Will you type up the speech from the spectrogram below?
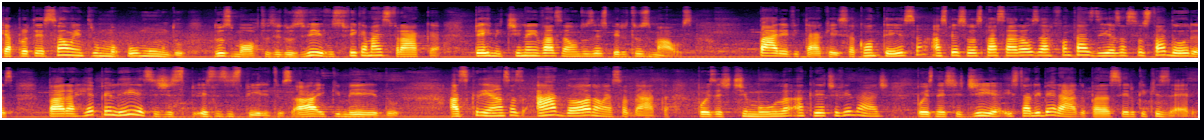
que a proteção entre o mundo dos mortos e dos vivos fica mais fraca, permitindo a invasão dos espíritos maus. Para evitar que isso aconteça, as pessoas passaram a usar fantasias assustadoras para repelir esses, esses espíritos. Ai, que medo! As crianças adoram essa data, pois estimula a criatividade, pois nesse dia está liberado para ser o que quiserem.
